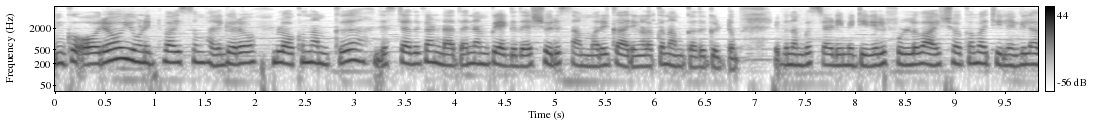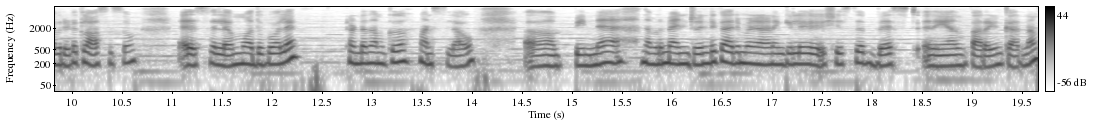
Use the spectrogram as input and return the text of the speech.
നമുക്ക് ഓരോ യൂണിറ്റ് വൈസും അല്ലെങ്കിൽ ഓരോ ബ്ലോക്കും നമുക്ക് ജസ്റ്റ് അത് കണ്ടാൽ തന്നെ നമുക്ക് ഏകദേശം ഒരു സമ്മറി കാര്യങ്ങളൊക്കെ നമുക്കത് കിട്ടും. ഇപ്പം നമുക്ക് സ്റ്റഡി മെറ്റീരിയൽ ഫുള്ള് വായിച്ചു നോക്കാൻ പറ്റിയില്ലെങ്കിൽ അവരുടെ ക്ലാസ്സസും എസ് എൽ എമ്മും അതുപോലെ കണ്ടാൽ നമുക്ക് മനസ്സിലാവും. പിന്നെ നമ്മൾ മെന്ററിന്റെ കാര്യം പറയുകയാണെങ്കിൽ ഷീസ് ദ ബെസ്റ്റ് ഞാൻ പറയും. കാരണം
